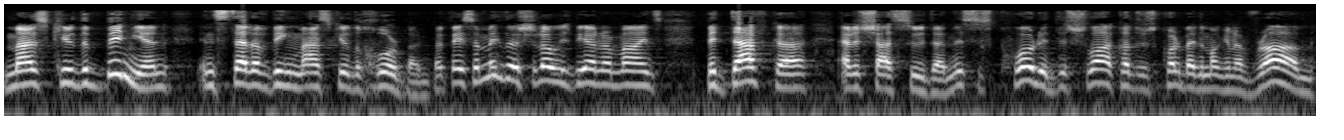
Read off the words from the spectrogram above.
Mazkir the Binyan instead of being Mazkir the Churban. But Beis Hamikdash should always be on our minds, Bedavka at a Shasuda. And this is quoted, this Shlah HaKadosh is quoted by the Magen Avram,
